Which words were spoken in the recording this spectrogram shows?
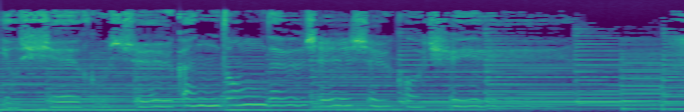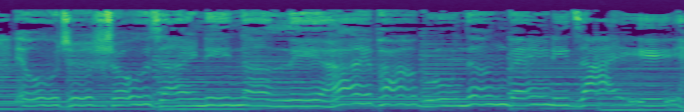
有些故事感动的。只是过去，有只手在你那里，害怕不能被你在意，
